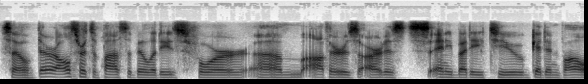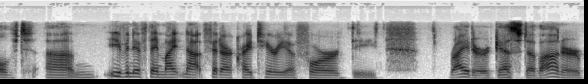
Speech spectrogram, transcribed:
So there are all sorts of possibilities for um, authors, artists, anybody to get involved, um, even if they might not fit our criteria for the writer guest of honor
